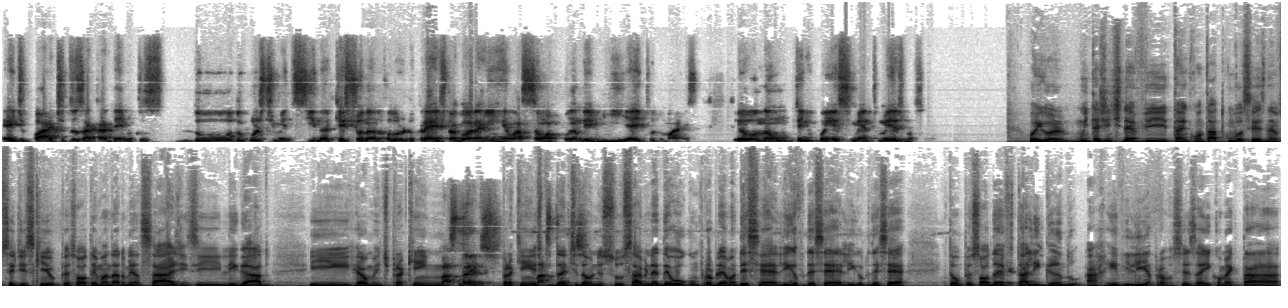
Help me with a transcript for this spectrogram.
é de parte dos acadêmicos do, do curso de medicina questionando o valor do crédito. Agora, em relação à pandemia e tudo mais, eu não tenho conhecimento mesmo. Ô Igor, muita gente deve estar em contato com vocês, né? Você disse que o pessoal tem mandado mensagens e ligado. E realmente, para quem. Bastante. Para quem é Bastante. estudante da Unisul, sabe, né? Deu algum problema, DCE, liga pro DCE, liga pro DCE. Então o pessoal deve estar ligando a revelia para vocês aí. Como é que tá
